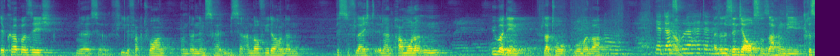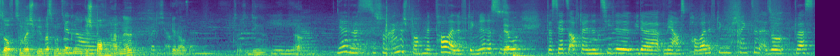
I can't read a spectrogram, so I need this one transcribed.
der Körper sich. Ne, ist ja viele Faktoren und dann nimmst du halt ein bisschen Anlauf wieder und dann bist du vielleicht in ein paar Monaten über den Plateau, wo man war. Genau. Ja, das Genau. oder halt dann. Also das sind ja auch so Sachen, die Christoph zum Beispiel, was man so Genau. ge- gesprochen hat, ne? Wollte ich auch Genau. sagen. Solche Dinge. Ja. Ja, du hast es schon angesprochen mit Powerlifting, ne? dass du Ja. so, dass jetzt auch deine Ziele wieder mehr aus Powerlifting beschränkt sind. Also du hast,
